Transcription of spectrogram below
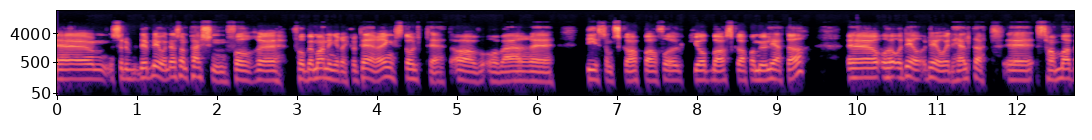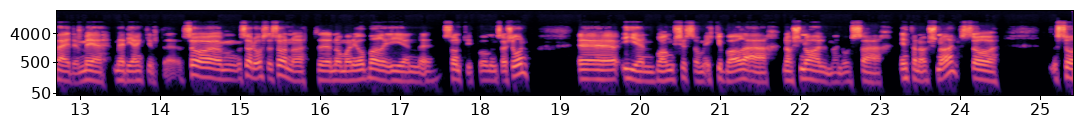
Eh, så det, det, blir jo en sånn passion for, eh, for, bemanning og rekruttering. Stolthet av å være de som skaper folk jobber, skaper muligheter. og, og det, det å i det hele tatt samarbeide med, med de enkelte. Så, så, er det også sånn at når man jobber i en sånn type organisasjon, eh, i en bransje som ikke bare er nasjonal, men også er internasjonal, så, så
